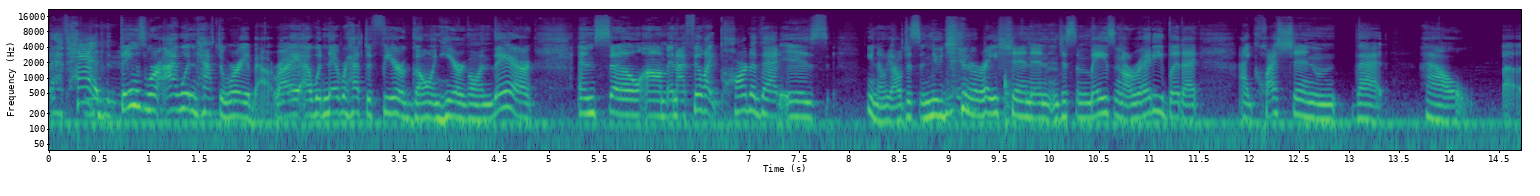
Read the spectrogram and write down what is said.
have had mm-hmm. things where I wouldn't have to worry about, right? I would never have to fear going here or going there. And so, um, and I feel like part of that is, you know, y'all just a new generation and just amazing already. But I, I question that how uh,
